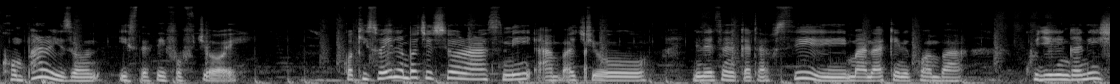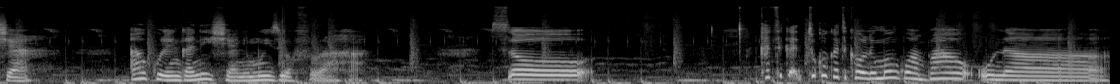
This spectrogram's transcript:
comparison is the thief of joy. Kwa Kiswahili ambacho sio rasmi, ambacho ninaweza nikatafsiri, maana yake ni kwamba kujilinganisha au kulinganisha ni mwizi wa furaha. So katika, tuko katika ulimwengu ambao una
